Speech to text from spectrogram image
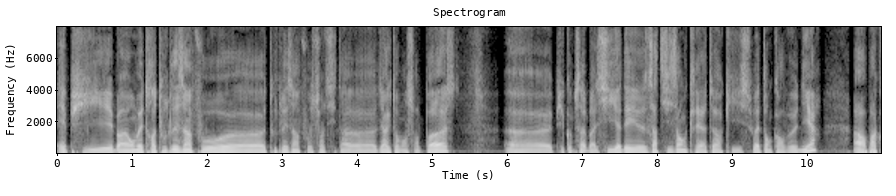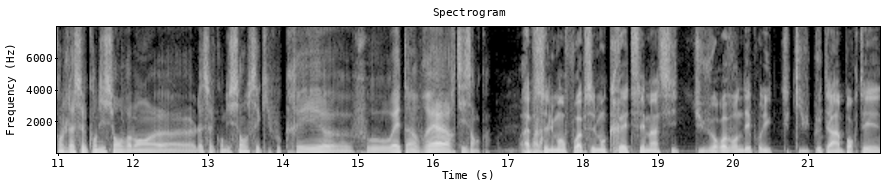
Et puis, bah, on mettra toutes les infos, euh, toutes les infos sur le site euh, directement sur le poste. Euh, et puis comme ça, bah, s'il y a des artisans créateurs qui souhaitent encore venir. Alors par contre, la seule condition, vraiment, la seule condition, c'est qu'il faut créer, faut être un vrai artisan, quoi. Absolument, il faut absolument créer de ses mains. Si tu veux revendre des produits que tu que tu as importés,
